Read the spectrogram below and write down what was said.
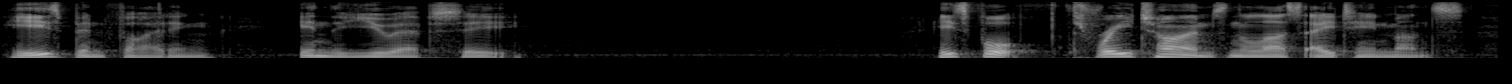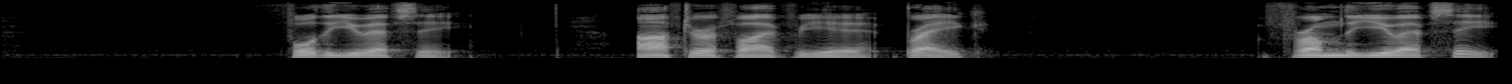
He's been fighting in the UFC. He's fought three times in the last 18 months for the UFC after a five year break from the UFC.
